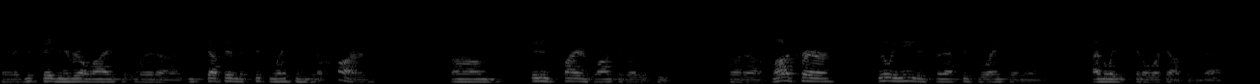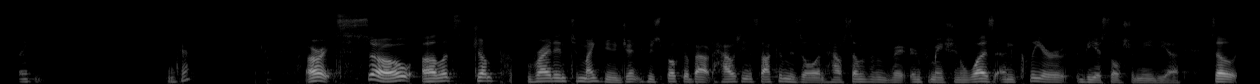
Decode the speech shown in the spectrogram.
And it just made me realize that when uh, you step into situations that are hard, um, it inspires lots of other people. But uh, a lot of prayer really needed for that situation, and I believe it's going to work out for the best. Thank you. Okay. All right, so uh, let's jump right into Mike Nugent, who spoke about housing stock in Missoula and how some of the information was unclear via social media. So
